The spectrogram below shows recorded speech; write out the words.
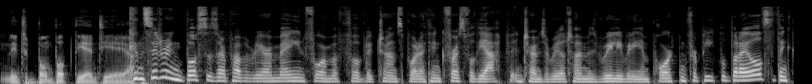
need to bump up the NTA app. Considering buses are probably our main form of public transport, I think first of all the app in terms of real time is really really important for people. But I also think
